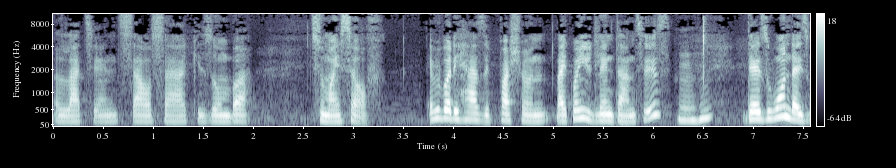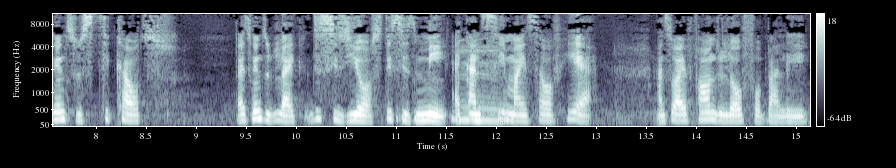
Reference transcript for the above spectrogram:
Latin, salsa, kizomba to myself. Everybody has a passion. Like when you learn dances, mm-hmm. there's one that is going to stick out. That's going to be like, this is yours. This is me. I can see mm. myself here. And so I found the love for ballet,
